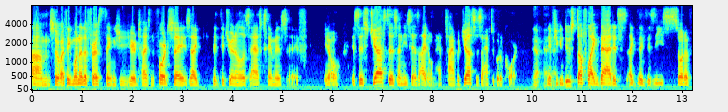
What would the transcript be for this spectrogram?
Um, so I think one of the first things you hear Tyson Ford say is like the, the journalist asks him is if you know is this justice, and he says I don't have time for justice, I have to go to court. yeah, And if you can do stuff like that, it's like like there's these sort of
